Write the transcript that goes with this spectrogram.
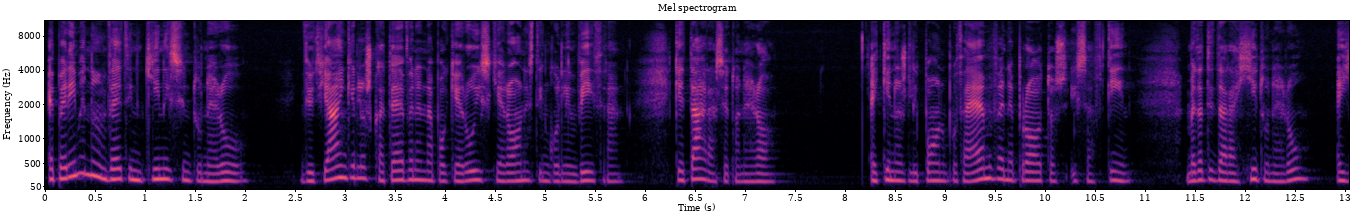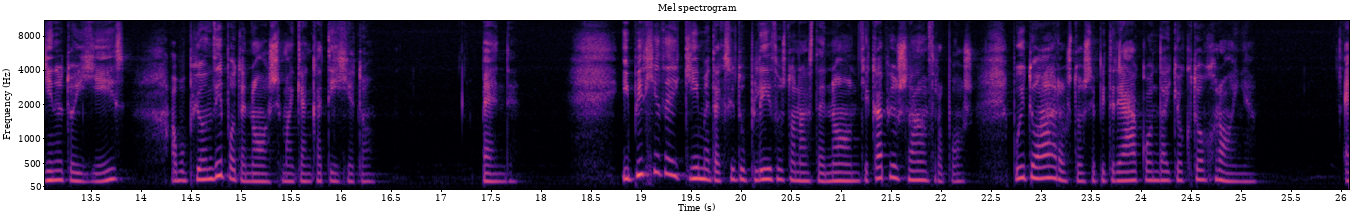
Επερίμεναν δε την κίνηση του νερού, διότι άγγελος κατέβαινε από καιρού εις καιρών στην κολυμβήθραν και τάρασε το νερό. Εκείνος λοιπόν που θα έμβαινε πρώτος εις αυτήν μετά την ταραχή του νερού έγινε το υγιής από οποιονδήποτε νόσημα και αν κατήχετο. 5. Υπήρχε δε εκεί μεταξύ του πλήθους των ασθενών και κάποιος άνθρωπος που ήταν άρρωστος επί τριάκοντα και οκτώ χρόνια. 6.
